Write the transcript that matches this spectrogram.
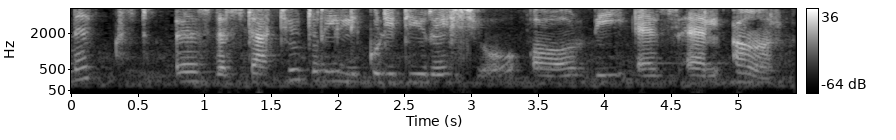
Next is the statutory liquidity ratio or the SLR.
